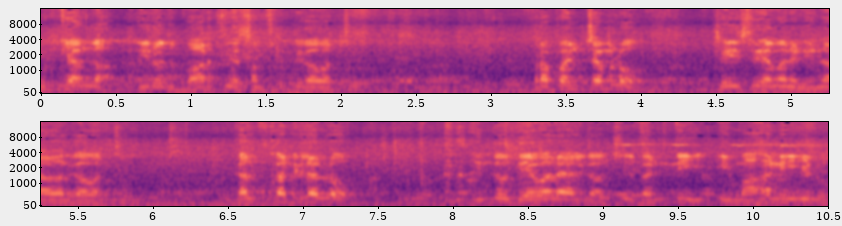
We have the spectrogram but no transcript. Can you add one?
ముఖ్యంగా ఈరోజు భారతీయ సంస్కృతి కావచ్చు ప్రపంచంలో జై అనే నినాదాలు కావచ్చు గల్ఫ్ కంట్రీలలో హిందూ దేవాలయాలు కావచ్చు ఇవన్నీ ఈ మహనీయులు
